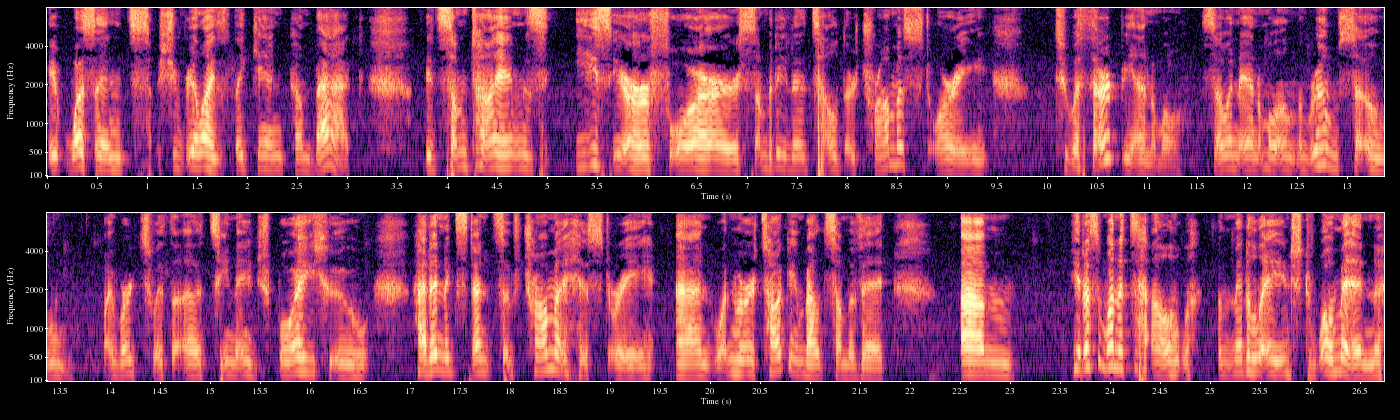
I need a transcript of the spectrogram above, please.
it wasn't, she realized they can come back. It's sometimes easier for somebody to tell their trauma story to a therapy animal. So, an animal in the room. So, I worked with a teenage boy who had an extensive trauma history. And when we were talking about some of it, um, he doesn't want to tell a middle-aged woman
